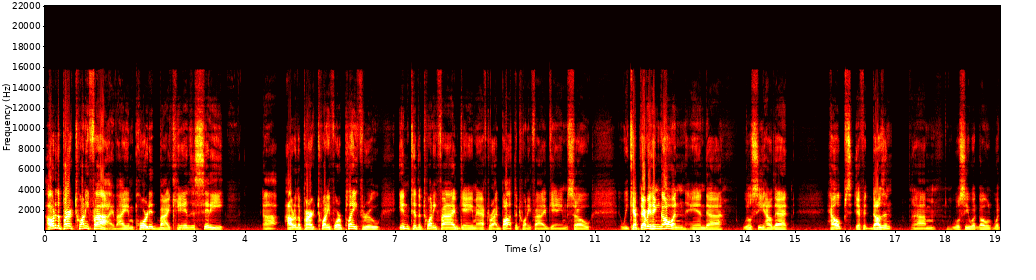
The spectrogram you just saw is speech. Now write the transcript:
Out of the Park 25. I imported my Kansas City uh, Out of the Park 24 playthrough into the 25 game after I bought the 25 game. So we kept everything going, and uh, we'll see how that helps. If it doesn't, um, we'll see what go what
